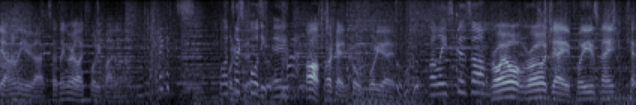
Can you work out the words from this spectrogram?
Yeah, only Max. I think we're like 45 now. I think it's, well, it's like 48. Oh, okay, cool. 48. Or at least, because, um, Royal, Royal J, please make the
